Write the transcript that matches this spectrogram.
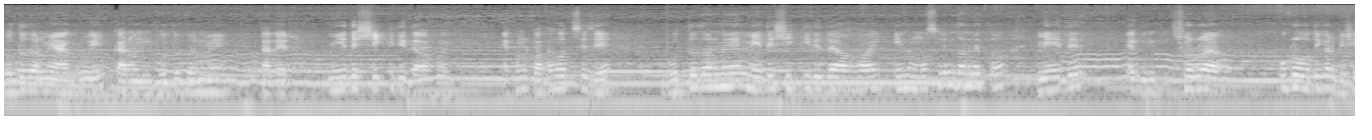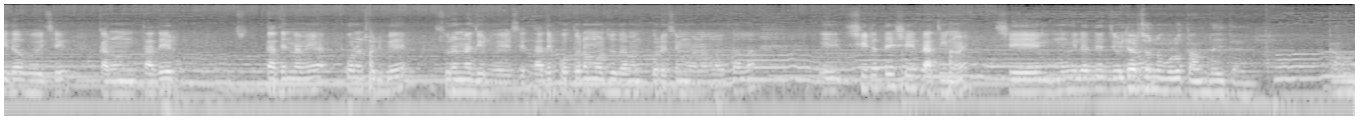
বৌদ্ধ ধর্মে আগ্রহী কারণ বৌদ্ধ ধর্মে তাদের মেয়েদের স্বীকৃতি দেওয়া হয়। এখন কথা হচ্ছে যে বৌদ্ধ ধর্মে মেয়েদের স্বীকৃতি দেওয়া হয়, কিন্তু মুসলিম ধর্মে তো মেয়েদের সর্ব উগ্র অধিকার বেশি দেওয়া হয়েছে, কারণ তাদের তাদের নামে কোরআন শরীফে সুরা নাজিল হয়েছে। তাদের কতটা মর্যাদাবান করেছে, মহান আল্লাহ এই সেটাতে সে রাজি নয়। সে মহিলাদের এটার জন্য মূলত আমরাই দায়ী। কারণ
